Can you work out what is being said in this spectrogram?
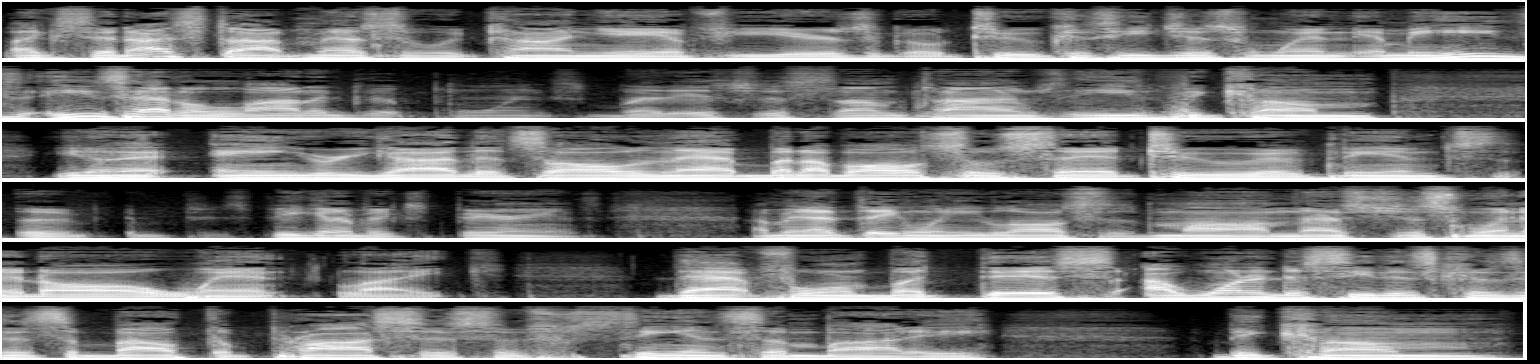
like I said, I stopped messing with Kanye a few years ago too because he just went. I mean, he's he's had a lot of good points, but it's just sometimes he's become, you know, that angry guy that's all in that. But I've also said too, of being uh, speaking of experience. I mean, I think when he lost his mom, that's just when it all went like that for him. But this, I wanted to see this because it's about the process of seeing somebody become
